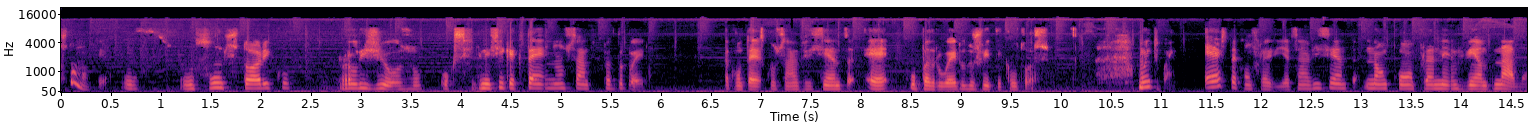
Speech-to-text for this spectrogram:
costumam ter um, um fundo histórico religioso, o que significa que têm um santo padroeiro. Acontece que o São Vicente é o padroeiro dos viticultores. Muito bem, esta confraria de São Vicente não compra nem vende nada,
